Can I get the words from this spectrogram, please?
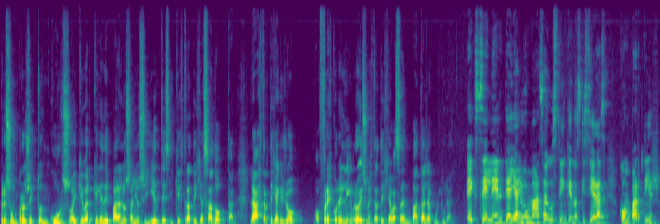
pero es un proyecto en curso. Hay que ver qué le deparan los años siguientes y qué estrategias adoptan. La estrategia que yo ofrezco en el libro es una estrategia basada en batalla cultural. Excelente. ¿Hay algo más, Agustín, que nos quisieras compartir?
